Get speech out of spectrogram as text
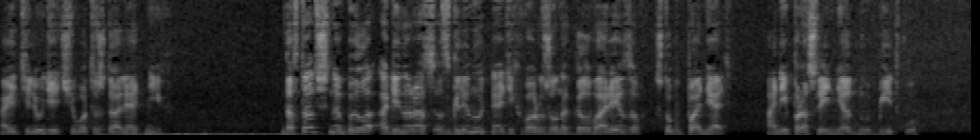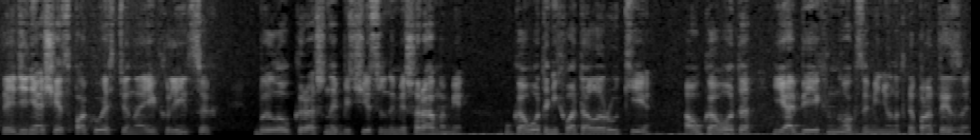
а эти люди чего-то ждали от них. Достаточно было один раз взглянуть на этих вооруженных головорезов, чтобы понять, они прошли не одну битву. Леденящее спокойствие на их лицах было украшено бесчисленными шрамами. У кого-то не хватало руки, а у кого-то и обеих ног, замененных на протезы.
